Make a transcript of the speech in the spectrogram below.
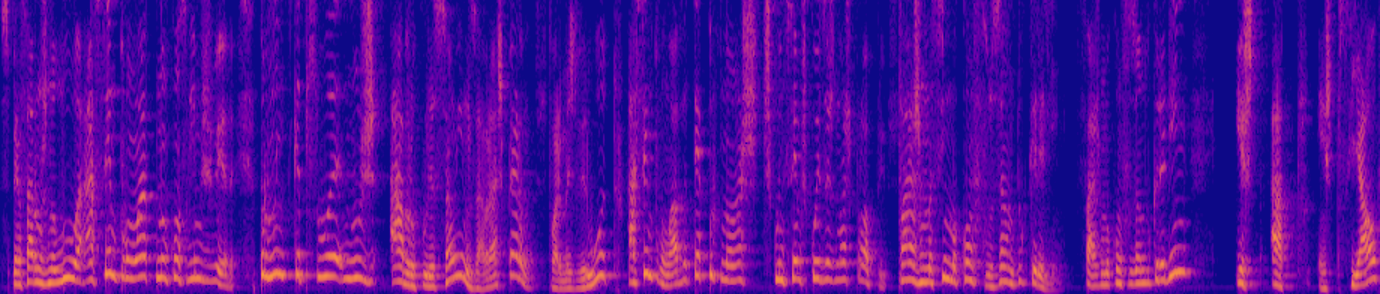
Se pensarmos na Lua, há sempre um lado que não conseguimos ver. Por muito que a pessoa nos abra o coração e nos abra as pernas. Formas de ver o outro. Há sempre um lado, até porque nós desconhecemos coisas de nós próprios. Faz-me assim uma confusão do caralhinho. Faz-me uma confusão do caralhinho este ato em especial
